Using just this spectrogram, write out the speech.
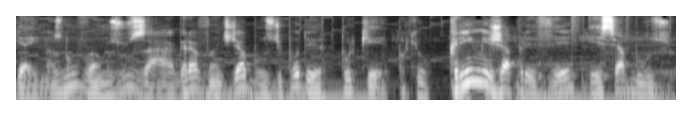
e aí nós não vamos usar agravante de abuso de poder. Por quê? Porque o crime já prevê esse abuso.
